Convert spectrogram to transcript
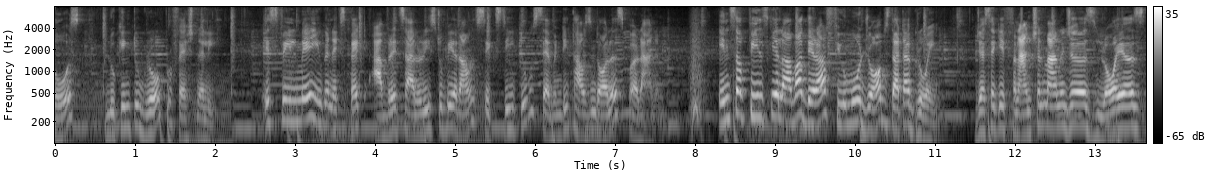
those looking to grow professionally. इस फील्ड में you can expect average salaries to be around sixty to seventy thousand dollar per annum in सब फील्ड्स के अलावा there are few more jobs that are growing जैसे कि financial managers lawyers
